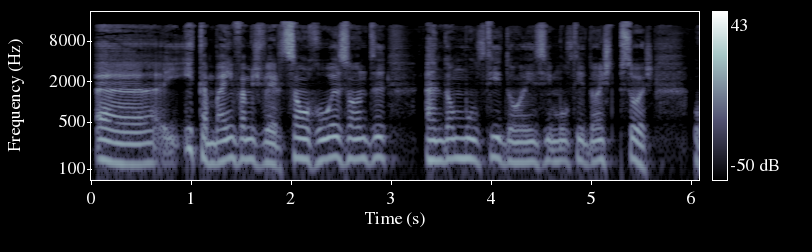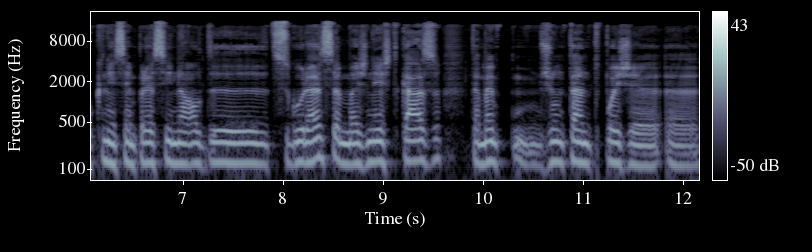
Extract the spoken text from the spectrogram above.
Uh, e também, vamos ver, são ruas onde andam multidões e multidões de pessoas. O que nem sempre é sinal de, de segurança, mas neste caso, também juntando depois a, a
